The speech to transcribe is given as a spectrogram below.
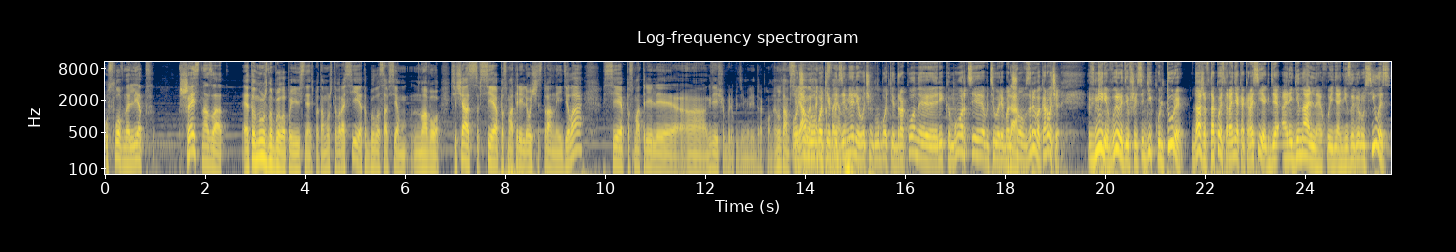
условно, лет 6 назад это нужно было пояснять, потому что в России это было совсем ново. Сейчас все посмотрели «Очень странные дела», все посмотрели... а, где еще были «Подземелья и драконы»? Ну, там в Очень сериалах они глубокие постоянно- подземелья, очень глубокие драконы, Рик и Морти, теория большого взрыва. Короче, в мире выродившейся гик-культуры, даже в такой стране, как Россия, где оригинальная хуйня не завирусилась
